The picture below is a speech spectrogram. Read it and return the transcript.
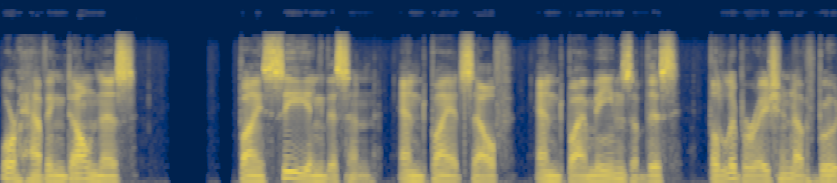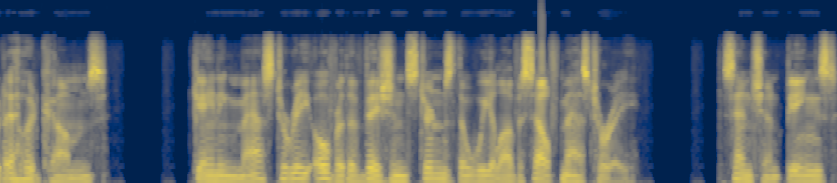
or having dullness. By seeing this in, and by itself, and by means of this, the liberation of Buddhahood comes. Gaining mastery over the visions turns the wheel of self mastery. Sentient beings,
